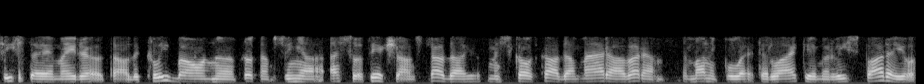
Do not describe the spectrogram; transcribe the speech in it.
sistēma ir tāda kliba un, protams, viņā esot iekšā un strādājot, mēs kaut kādā mērā varam manipulēt ar laikiem, ar visu pārējo,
